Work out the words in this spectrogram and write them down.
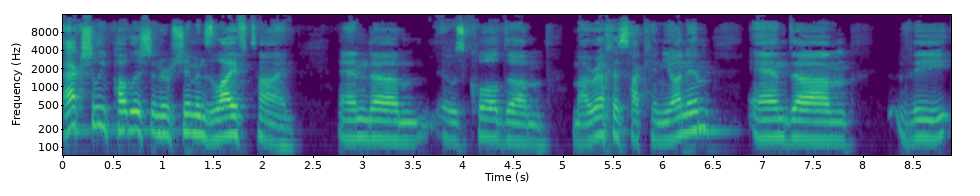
actually published in Reb Shimon's lifetime, and um, it was called um, Mareches Hakenyonim, and um, the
